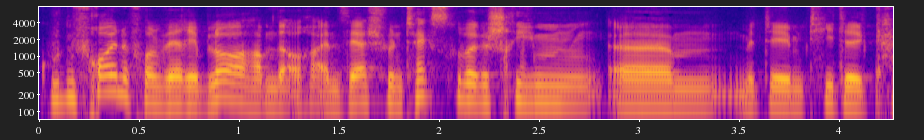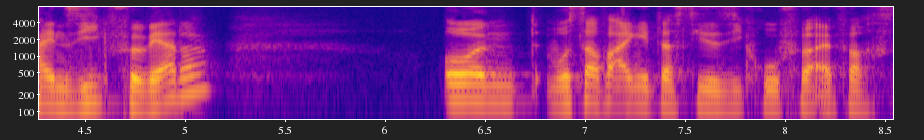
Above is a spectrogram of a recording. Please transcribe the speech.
guten Freunde von Very Blanc haben da auch einen sehr schönen Text drüber geschrieben ähm, mit dem Titel Kein Sieg für Werder. Und wo es darauf eingeht, dass diese Siegrufe einfach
